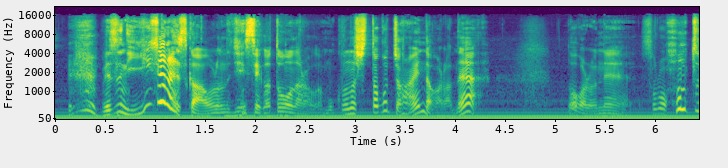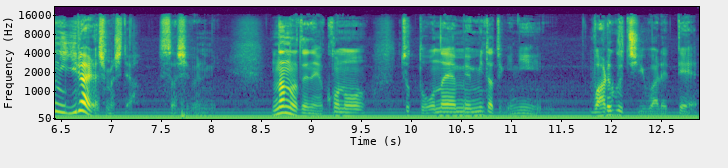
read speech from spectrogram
別にいいじゃないですか、俺の人生がどうなろうが。もうこの知ったこっちゃないんだからね。だからね、それは本当にイライラしましたよ、久しぶりに。なのでね、このちょっとお悩みを見たときに、悪口言われて、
